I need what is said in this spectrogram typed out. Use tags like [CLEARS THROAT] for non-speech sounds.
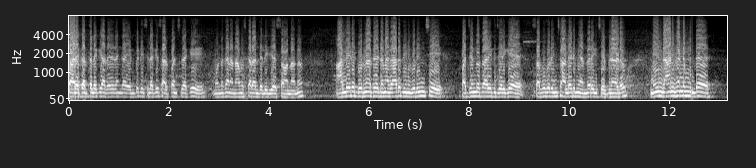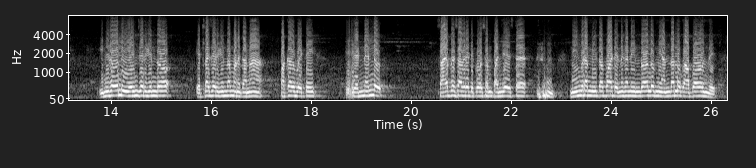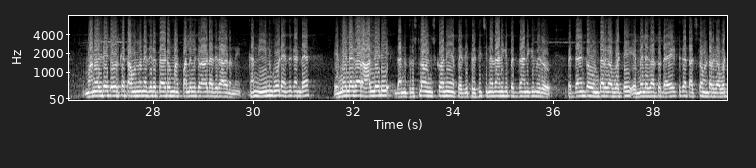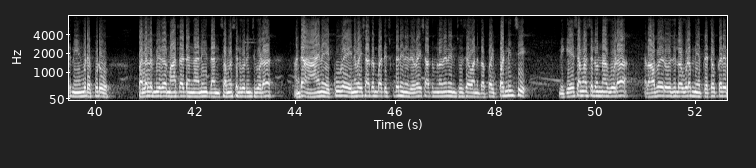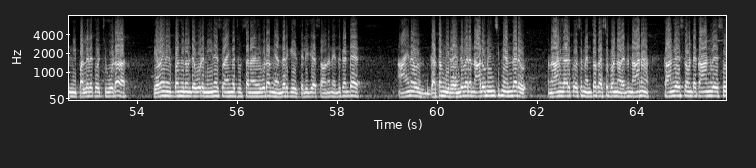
కార్యకర్తలకి అదేవిధంగా ఎంపీటీసీలకి సర్పంచ్లకి ముందుగా నా నమస్కారాలు తెలియజేస్తా ఉన్నాను. ఆల్రెడీ గురునాథ్ రెడ్డి అన్న గారు దీని గురించి పద్దెనిమిదో తారీఖు జరిగే సభ గురించి ఆల్రెడీ మీ అందరికీ చెప్పినాడు. నేను దానికంటే ముందే ఇన్ని రోజులు ఏం జరిగిందో ఎట్లా జరిగిందో మనకన్నా పక్కకు పెట్టి ఈ రెండు నెలలు సాయిప్రసాద్ రెడ్డి కోసం పనిచేస్తే [CLEARS THROAT] నేను కూడా మీతో పాటు ఎందుకంటే ఇన్ని రోజులు మీ అందరిలో ఒక అభావం ఉంది. మనోజ్ రెడ్డి ఊరికే టౌన్లోనే తిరుగుతాడు మాకు పల్లెలకు రాడు అది రాడని కానీ నేను కూడా ఎందుకంటే ఎమ్మెల్యే గారు ఆల్రెడీ దాన్ని దృష్టిలో ఉంచుకొని ప్రతి ప్రతి చిన్నదానికి పెద్దదానికి మీరు పెద్ద ఆయనతో ఉంటారు కాబట్టి ఎమ్మెల్యే గారితో డైరెక్ట్గా టచ్లో ఉంటారు కాబట్టి నేను కూడా ఎప్పుడు పల్లెల మీద మాట్లాడడం కానీ దాని సమస్యల గురించి కూడా అంటే ఆయన ఎక్కువగా ఎనభై శాతం పట్టించుకుంటే నేను ఇరవై శాతంలోనే నేను చూసేవాడిని తప్ప ఇప్పటి నుంచి మీకు ఏ సమస్యలు ఉన్నా కూడా రాబోయే రోజుల్లో కూడా మీ ప్రతి ఒక్కరి మీ పల్లెలకు వచ్చి కూడా ఏవైనా ఇబ్బందులు ఉంటే కూడా నేనే స్వయంగా చూస్తాననేది కూడా మీ అందరికీ తెలియజేస్తా ఉన్నాను ఎందుకంటే ఆయన గతం రెండు వేల నాలుగు నుంచి మీ అందరూ నాన్నగారి కోసం ఎంతో కష్టపడినారు. అంటే నాన్న కాంగ్రెస్లో ఉంటే కాంగ్రెస్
